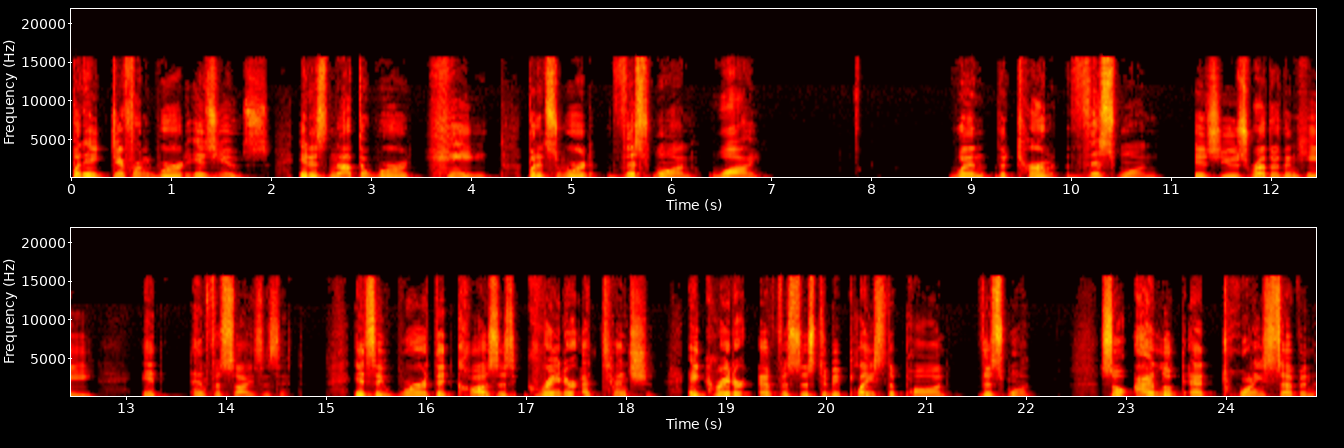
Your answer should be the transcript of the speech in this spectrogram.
But a different word is used. It is not the word he, but it's the word this one. Why? When the term this one is used rather than he, it emphasizes it. It's a word that causes greater attention, a greater emphasis to be placed upon this one. So I looked at 27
